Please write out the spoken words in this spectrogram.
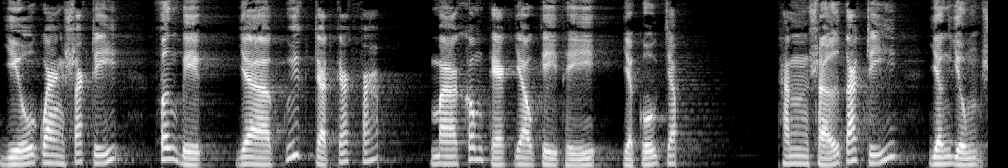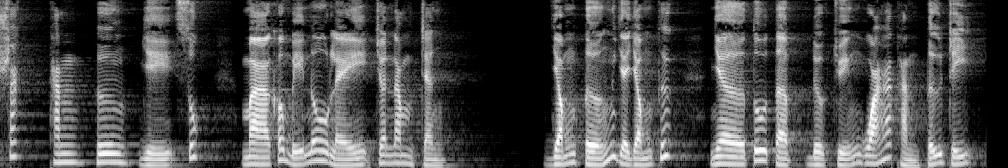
diệu quan sát trí, phân biệt và quyết trạch các pháp mà không kẹt vào kỳ thị và cố chấp. Thành sở tác trí, vận dụng sắc, thanh, hương, vị, xúc mà không bị nô lệ cho năm trần. Vọng tưởng và vọng thức nhờ tu tập được chuyển hóa thành tứ trí.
